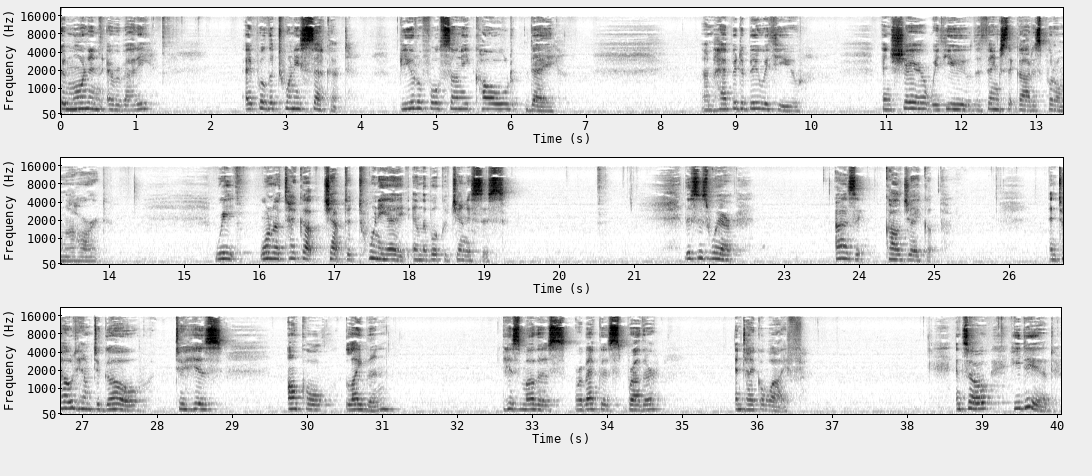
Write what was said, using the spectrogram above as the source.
Good morning, everybody. April the 22nd. Beautiful, sunny, cold day. I'm happy to be with you and share with you the things that God has put on my heart. We want to take up chapter 28 in the book of Genesis. This is where Isaac called Jacob and told him to go to his uncle Laban, his mother's, Rebecca's brother, and take a wife. And so he did.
